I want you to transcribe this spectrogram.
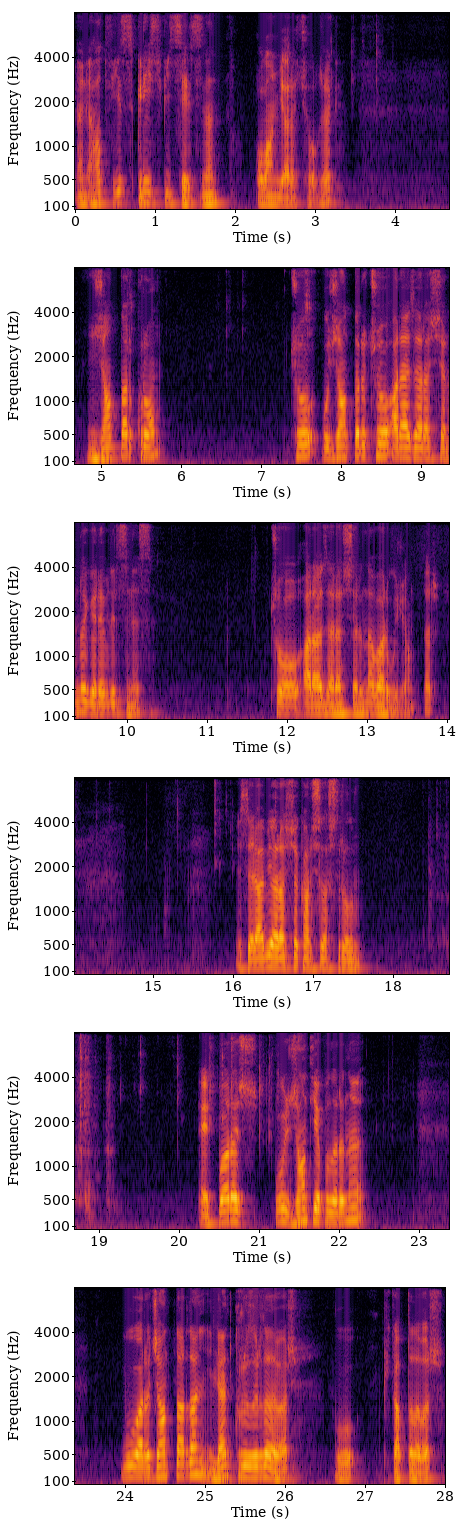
Yani Hot Wheels Green Speed serisinden olan bir araç olacak. Jantlar krom. Çoğu, bu jantları çoğu arazi araçlarında görebilirsiniz. Çoğu arazi araçlarında var bu jantlar. Mesela bir araçla karşılaştıralım. Evet bu araç bu jant yapılarını bu ara jantlardan Land Cruiser'da da var. Bu Pickup'ta da var.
